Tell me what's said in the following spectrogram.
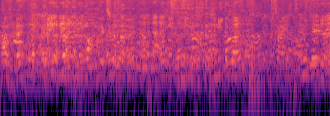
Nou, ze weg. Heel mensen Ik niks Heel wel niet te klaar. In hoeverre is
